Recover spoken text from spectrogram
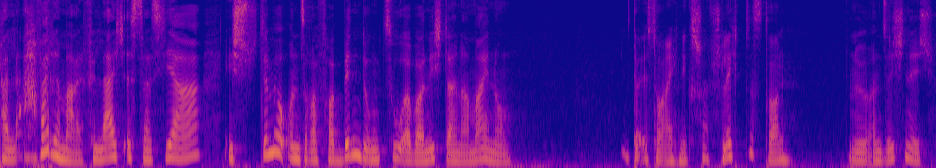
Ach, warte mal, vielleicht ist das Ja, ich stimme unserer Verbindung zu, aber nicht deiner Meinung. Da ist doch eigentlich nichts Sch- Schlechtes dran, Nö, an sich nicht.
